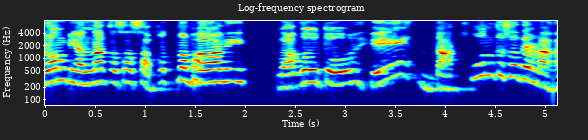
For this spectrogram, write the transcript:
ट्रम्प यांना कसा सापत्न भावाने वागवतो हे दाखवून कसं देणार?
